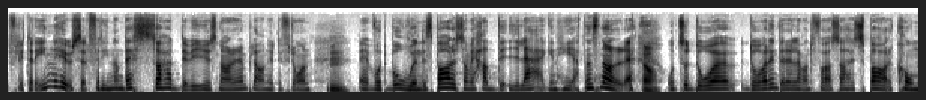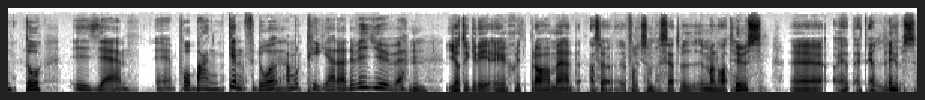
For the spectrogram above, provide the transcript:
flyttade in i huset, för innan dess så hade vi ju snarare en plan utifrån mm. eh, vårt boendespar som vi hade i lägenheten snarare. Ja. Och så då, då var det inte relevant för oss att ha ett sparkonto i, eh, eh, på banken, för då Mm. amorterade vi ju. Mm. Jag tycker det är skitbra med alltså, folk som säger att vi, man har ett hus, eh, ett, ett äldre hus.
